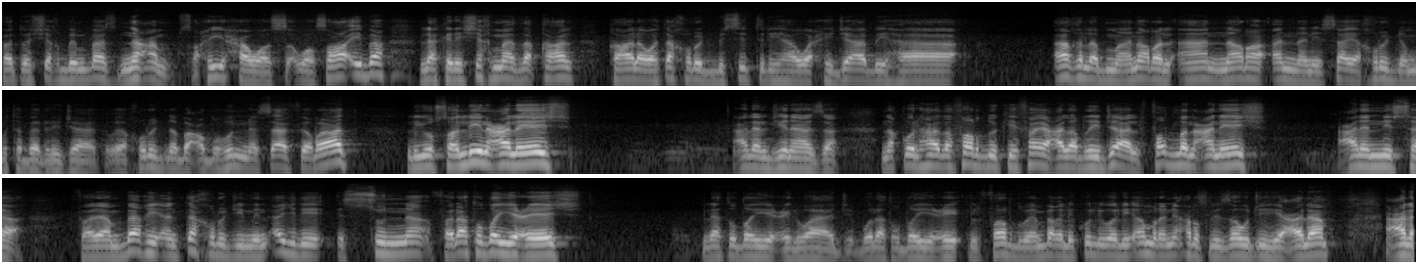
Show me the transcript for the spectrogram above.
فتوى الشيخ بن باز نعم صحيحة وصائبة لكن الشيخ ماذا قال؟ قال وتخرج بسترها وحجابها. أغلب ما نرى الآن نرى أن نساء يخرجن متبرجات ويخرجن بعضهن سافرات ليصلين على إيش؟ على الجنازة. نقول هذا فرض كفاية على الرجال فضلا عن إيش؟ عن النساء. فينبغي أن تخرجي من أجل السنة فلا تضيع إيش؟ لا تضيع الواجب ولا تضيع الفرض وينبغي لكل ولي أمر أن يحرص لزوجه على على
